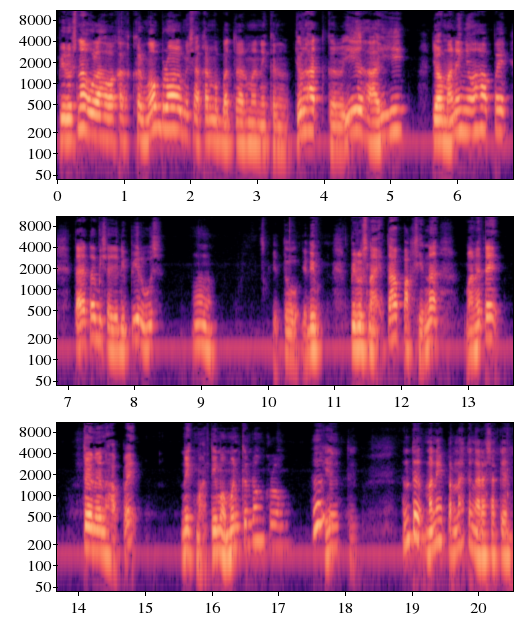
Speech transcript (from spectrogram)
virusna ulah waka keur ngobrol misalkan bebaturan maneh keur curhat keur ieu hahihi jauh maneh nyawa HP tak eta bisa jadi virus Hmm. gitu. Jadi virusna eta vaksina maneh teh teuneun HP nikmati momen keur nongkrong Heeh. gitu. Ente mana pernah tuh ngerasakan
